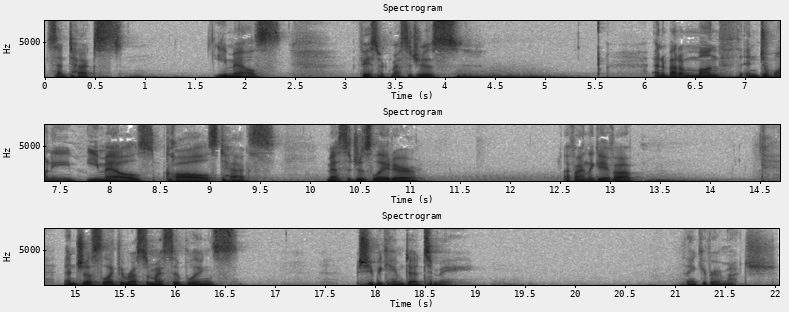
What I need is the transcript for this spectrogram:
Sent texts, emails, Facebook messages. And about a month and 20 emails, calls, texts, messages later, I finally gave up. And just like the rest of my siblings, she became dead to me. Thank you very much.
